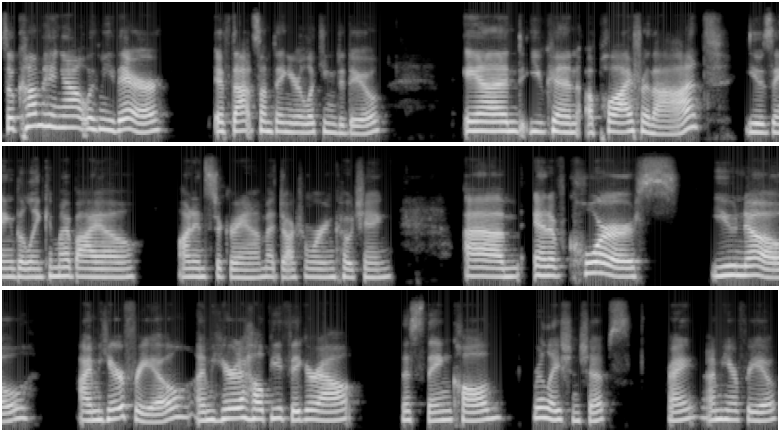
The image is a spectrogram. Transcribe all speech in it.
So, come hang out with me there if that's something you're looking to do. And you can apply for that using the link in my bio on Instagram at Dr. Morgan Coaching. Um, and of course, you know I'm here for you. I'm here to help you figure out this thing called relationships, right? I'm here for you.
